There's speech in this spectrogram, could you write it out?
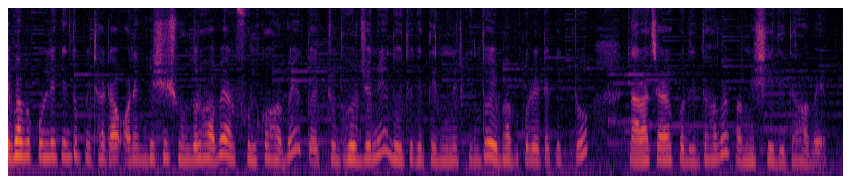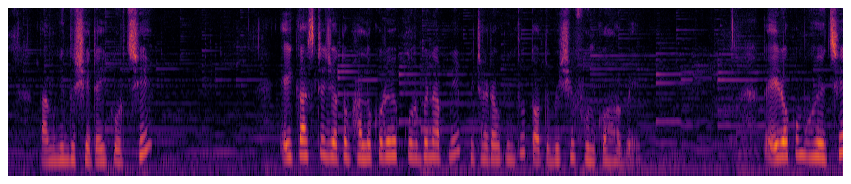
এভাবে করলে কিন্তু পিঠাটা অনেক বেশি সুন্দর হবে আর ফুলকো হবে। তো একটু ধৈর্য নিয়ে দুই থেকে তিন মিনিট কিন্তু এভাবে করে এটাকে একটু নাড়াচাড়া করে দিতে হবে বা মিশিয়ে দিতে হবে। তো আমি কিন্তু সেটাই করছি। এই কাজটা যত ভালো করে করবেন আপনি, পিঠাটাও কিন্তু তত বেশি ফুলকো হবে। তো এইরকম হয়েছে,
